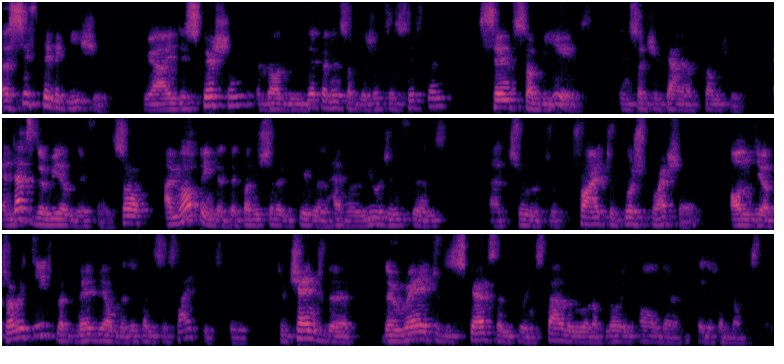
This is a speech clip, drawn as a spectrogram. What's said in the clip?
a systemic issue. We are in discussion about the independence of the justice system since some years in such a kind of country. And that's the real difference. So I'm hoping that the conditionality will have a huge influence uh, to, to try to push pressure on the authorities, but maybe on the different societies to, to change the, the way to discuss and to install the rule of law in all the, the different member states.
